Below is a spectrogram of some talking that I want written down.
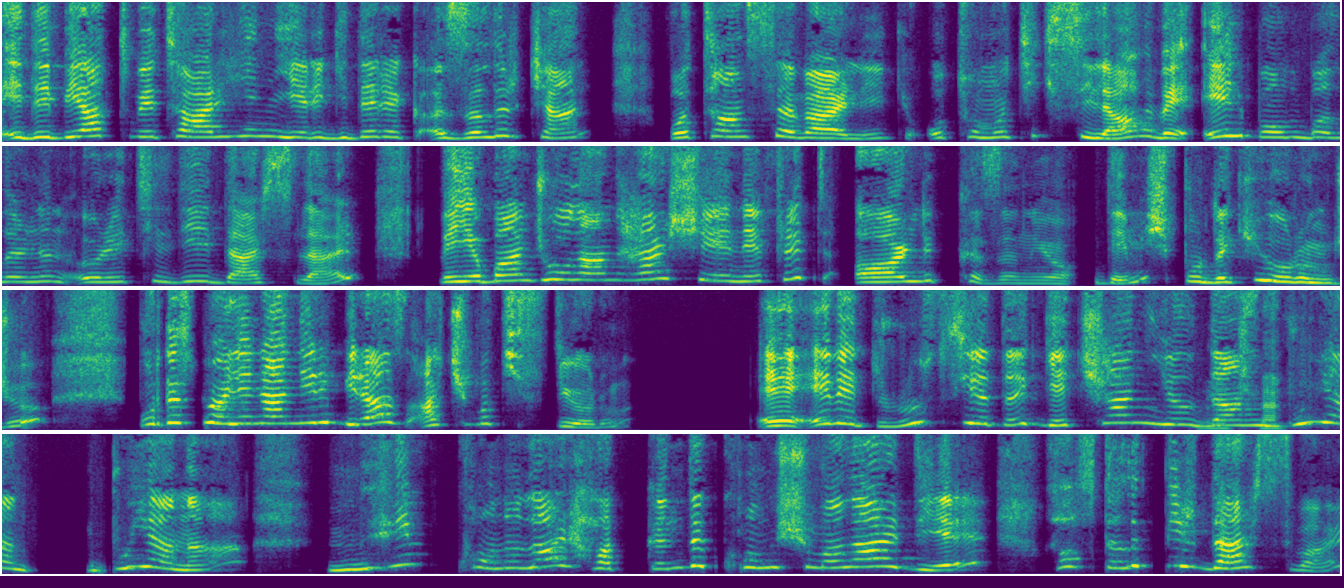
edebiyat ve tarihin yeri giderek azalırken vatanseverlik, otomatik silah ve el bombalarının öğretildiği dersler ve yabancı olan her şeye nefret ağırlık kazanıyor demiş buradaki yorumcu. Burada söylenenleri biraz açmak istiyorum. Ee, evet Rusya'da geçen yıldan Lütfen. bu yan bu yana mühim konular hakkında konuşmalar diye haftalık bir ders var.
